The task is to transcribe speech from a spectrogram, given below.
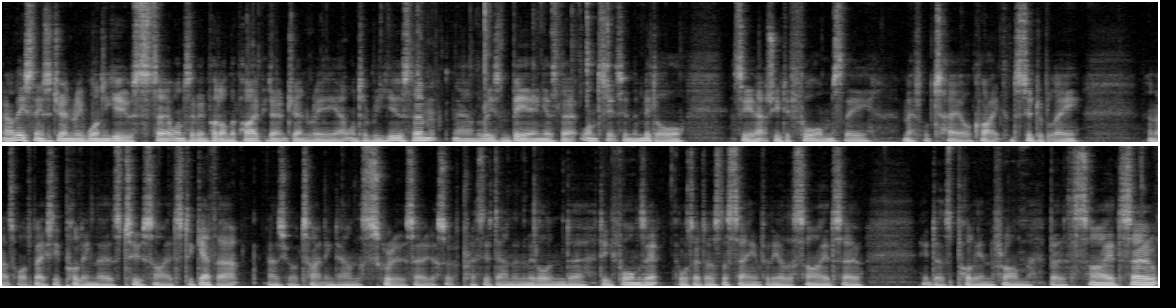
Now these things are generally one use, so once they've been put on the pipe you don't generally uh, want to reuse them. And the reason being is that once it's in the middle, see it actually deforms the metal tail quite considerably and that's what's basically pulling those two sides together as you're tightening down the screw. So it just sort of presses down in the middle and uh, deforms it. Also does the same for the other side, so it does pull in from both sides. So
